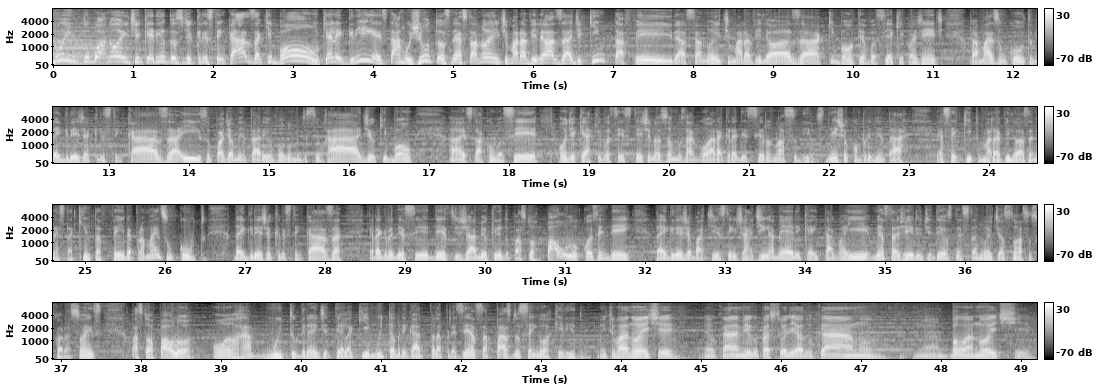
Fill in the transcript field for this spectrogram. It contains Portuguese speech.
Muito boa noite, queridos de Cristo em Casa. Que bom, que alegria estarmos juntos nesta noite maravilhosa de quinta-feira. Essa noite maravilhosa. Que bom ter você aqui com a gente para mais um culto da Igreja Cristo em Casa. Isso, pode aumentar aí o volume do seu rádio. Que bom a estar com você. Onde quer que você esteja, nós vamos agora agradecer o nosso Deus. Deixa eu cumprimentar essa equipe maravilhosa nesta quinta-feira para mais um culto da Igreja Cristo em Casa. Quero agradecer desde já meu querido pastor Paulo Cozendei, da Igreja Batista em Jardim América, Itaguaí, mensageiro de Deus nesta noite aos nossos corações. Pastor Paulo, honra muito grande tê-lo aqui. Muito obrigado pela presença. Paz do Senhor, querido. Muito boa noite, meu caro amigo pastor Eliel do Carmo, uma boa noite,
